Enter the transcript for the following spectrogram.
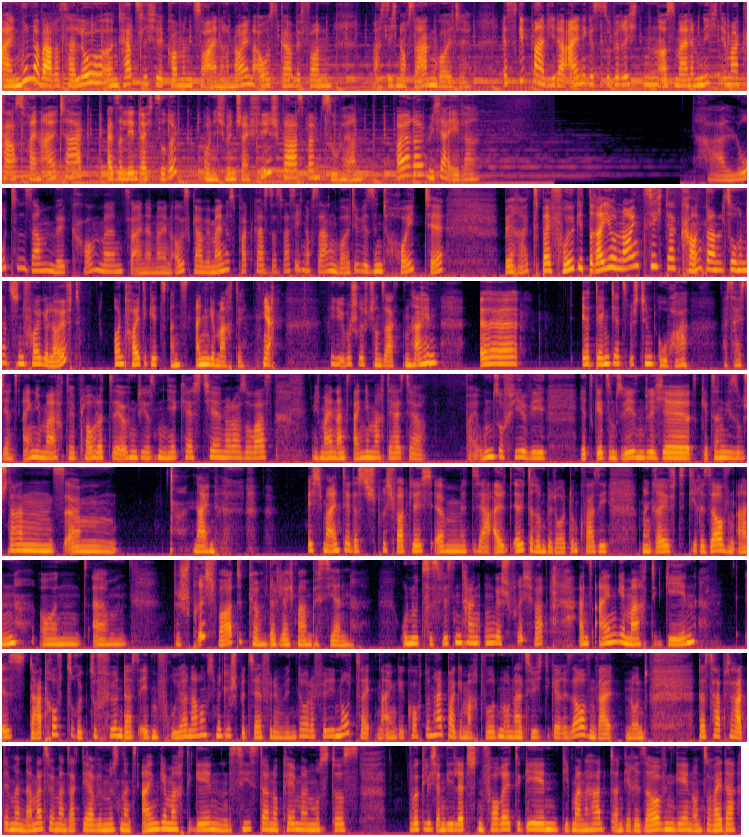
Ein wunderbares Hallo und herzlich willkommen zu einer neuen Ausgabe von Was ich noch sagen wollte. Es gibt mal wieder einiges zu berichten aus meinem nicht immer chaosfreien Alltag, also lehnt euch zurück und ich wünsche euch viel Spaß beim Zuhören. Eure Michaela. Hallo zusammen, willkommen zu einer neuen Ausgabe meines Podcasts. Was ich noch sagen wollte, wir sind heute bereits bei Folge 93. Der Countdown zur 100. Folge läuft. Und heute geht's ans Angemachte. Ja, wie die Überschrift schon sagt, nein. Äh, er denkt jetzt bestimmt, oha, was heißt die ans Eingemachte? Plaudert sie irgendwie aus dem Nähkästchen oder sowas? Ich meine, ans Eingemachte heißt ja bei uns so viel wie, jetzt geht's ums Wesentliche, jetzt geht's an die Substanz. Ähm, nein, ich meinte das sprichwörtlich ähm, mit der alt älteren Bedeutung quasi, man greift die Reserven an und ähm, das Sprichwort, können wir gleich mal ein bisschen unnützes Wissen tanken, das Sprichwort ans Eingemachte gehen ist darauf zurückzuführen, dass eben früher Nahrungsmittel speziell für den Winter oder für die Notzeiten eingekocht und haltbar gemacht wurden und als wichtige Reserven galten. Und deshalb hatte man damals, wenn man sagte, ja, wir müssen ans Eingemachte gehen, das hieß dann, okay, man muss das wirklich an die letzten Vorräte gehen, die man hat, an die Reserven gehen und so weiter.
